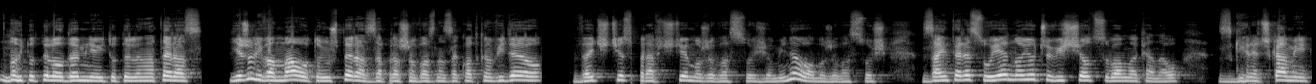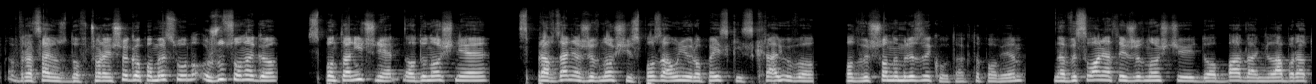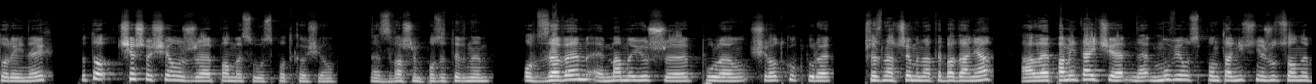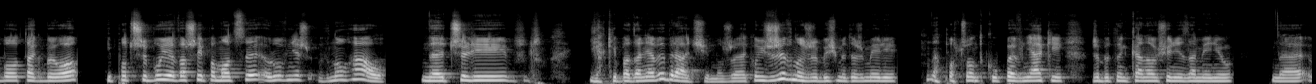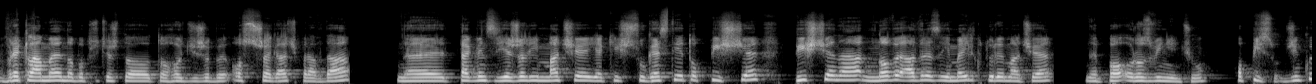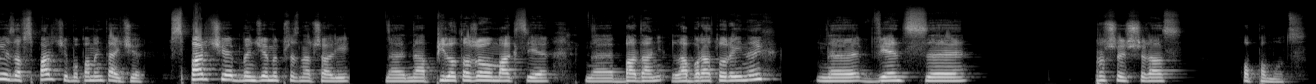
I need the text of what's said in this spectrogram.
No i to tyle ode mnie i to tyle na teraz. Jeżeli Wam mało, to już teraz zapraszam Was na zakładkę wideo. Wejdźcie, sprawdźcie, może Was coś ominęło, może Was coś zainteresuje. No i oczywiście odsyłam na kanał z giereczkami. Wracając do wczorajszego pomysłu, no, rzuconego spontanicznie odnośnie sprawdzania żywności spoza Unii Europejskiej z krajów o podwyższonym ryzyku, tak to powiem, na wysłania tej żywności do badań laboratoryjnych, no to cieszę się, że pomysł spotkał się z Waszym pozytywnym odzewem. Mamy już e, pulę środków, które przeznaczymy na te badania, ale pamiętajcie, mówię spontanicznie rzucony, bo tak było i potrzebuję Waszej pomocy również w know-how, E, czyli jakie badania wybrać, może jakąś żywność, żebyśmy też mieli na początku pewniaki, żeby ten kanał się nie zamienił e, w reklamę, no bo przecież to, to chodzi, żeby ostrzegać, prawda? E, Tak więc, jeżeli macie jakieś sugestie, to piszcie. Piszcie na nowy adres e-mail, który macie e, po rozwinięciu opisu. Dziękuję za wsparcie, bo pamiętajcie, wsparcie będziemy przeznaczali na pilotażową akcję badań laboratoryjnych, więc e, proszę jeszcze raz o pomoc.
